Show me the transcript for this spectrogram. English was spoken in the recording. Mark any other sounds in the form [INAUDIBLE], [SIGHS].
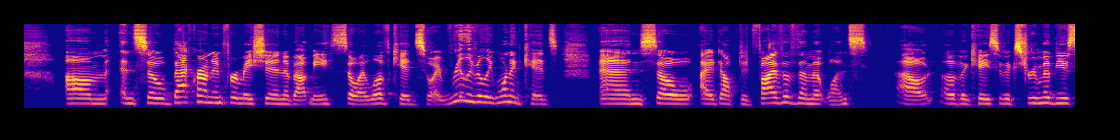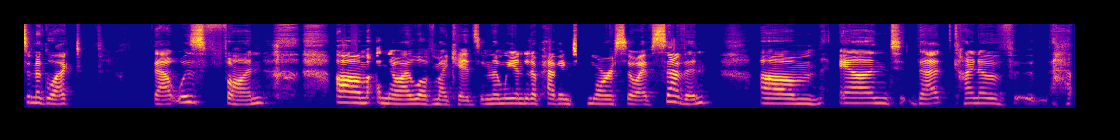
Um, and so, background information about me. So, I love kids. So, I really, really wanted kids. And so, I adopted five of them at once out of a case of extreme abuse and neglect. That was fun. [LAUGHS] um, no, I love my kids. And then we ended up having two more. So, I have seven. Um, and that kind of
